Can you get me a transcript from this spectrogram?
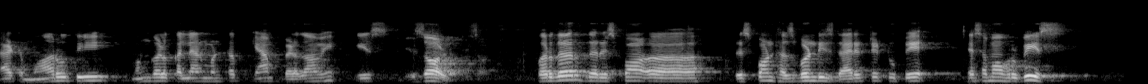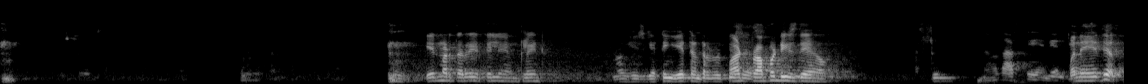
at Maruti Mangal Kalyan Mandap Camp Belgavi is dissolved. Further, the respond, uh, respondent husband is directed to pay a sum of rupees ಏನ್ ಮಾಡ್ತಾರೆ ತಿಳಿ ನಿಮ್ client Now he's getting eight hundred what rupees. as- properties they have ನಮ್ಗ್ ಆಸ್ತಿ ಏನಿಲ್ಲ ಮನೆ ಇದೆ ಅಲ್ಲ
